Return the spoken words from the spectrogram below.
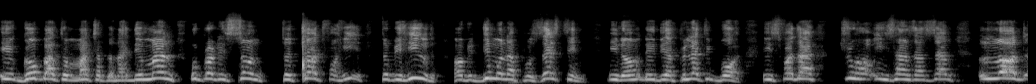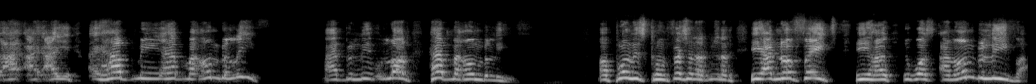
you go back to Mark chapter 9. The man who brought his son to church for he to be healed of the demon that possessed him, you know, the, the epileptic boy. His father threw his hands and said, Lord, I I I help me, help my unbelief. I believe, Lord, help my unbelief upon his confession that he had no faith. He, had, he was an unbeliever,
